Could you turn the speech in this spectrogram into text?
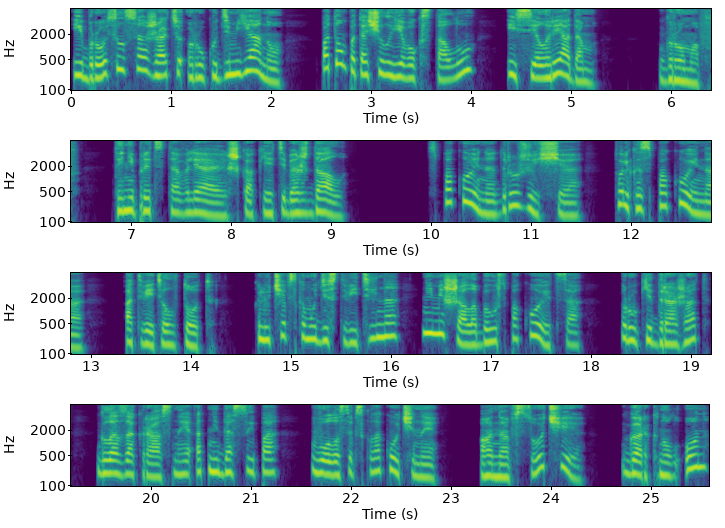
и бросился жать руку Демьяну, потом потащил его к столу и сел рядом. «Громов, ты не представляешь, как я тебя ждал». «Спокойно, дружище, только спокойно», — ответил тот. Ключевскому действительно не мешало бы успокоиться. Руки дрожат, глаза красные от недосыпа, волосы всклокочены. «Она в Сочи?» – гаркнул он,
